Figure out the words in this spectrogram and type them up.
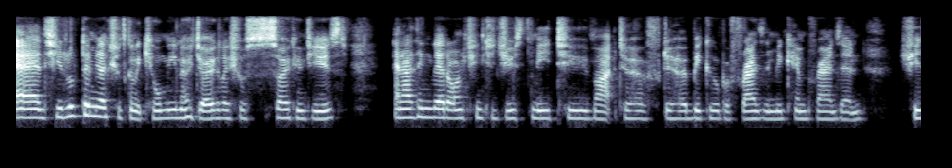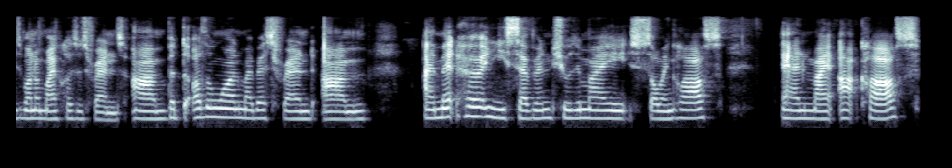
And she looked at me like she was gonna kill me, no joke. Like she was so confused. And I think later on she introduced me to my to her to her big group of friends and became friends and she's one of my closest friends. Um but the other one, my best friend, um I met her in year seven. She was in my sewing class and my art class.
